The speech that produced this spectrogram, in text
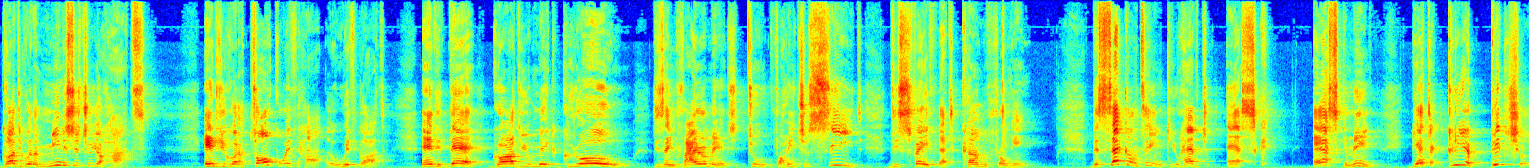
God is going to minister to your heart and you're to talk with her with god. And there god you make grow this environment to for him to seed this faith that come from him. The second thing you have to ask ask me get a clear picture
